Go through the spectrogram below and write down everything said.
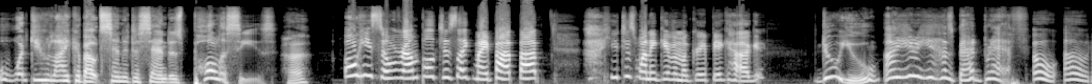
Well, what do you like about Senator Sanders' policies? Huh? Oh, he's so rumpled, just like my pop pop. You just want to give him a great big hug. Do you? I hear he has bad breath. Oh, oh,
